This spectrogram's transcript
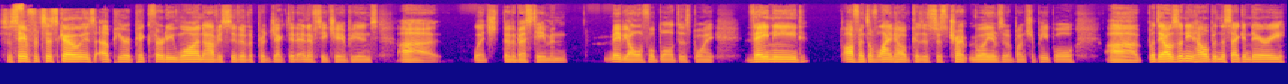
So San Francisco is up here at pick 31. Obviously, they're the projected NFC champions, uh, which they're the best team in maybe all of football at this point. They need offensive line help because it's just Trent Williams and a bunch of people. Uh, but they also need help in the secondary.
